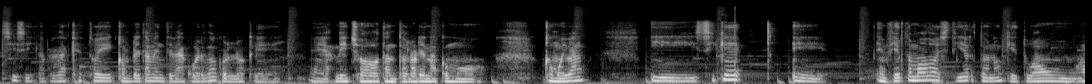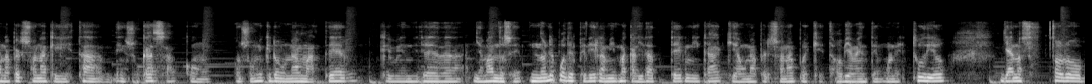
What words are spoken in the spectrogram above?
Sí, sí, la verdad es que estoy completamente de acuerdo con lo que han dicho tanto Lorena como, como Iván. Y sí que en cierto modo es cierto, ¿no? Que tú a, una persona que está en su casa con, su micro, un amateur, que vendría llamándose, no le puedes pedir la misma calidad técnica que a una persona pues que está obviamente en un estudio, ya no solo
